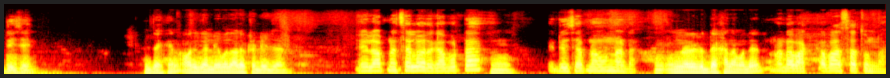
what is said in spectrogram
ডিজাইন। দেখেন মধ্যে ডিজাইন। এই হলো আপনার সালোয়ার কাপড়টা হুম। এটা হচ্ছে আপনার উন্নাটা দেখান আমাদের। উন্নাটা পাক্কা পাঁচ হাত ওনা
